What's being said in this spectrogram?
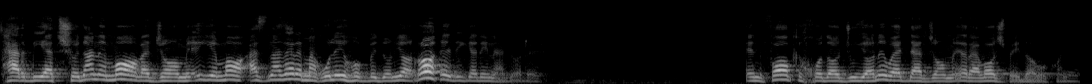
تربیت شدن ما و جامعه ما از نظر مقوله حب دنیا راه دیگری نداره. انفاق خداجویانه باید در جامعه رواج پیدا بکنه.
